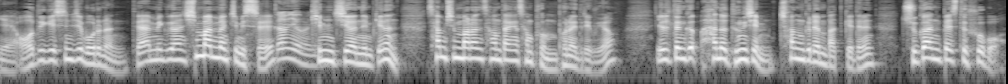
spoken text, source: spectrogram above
예, 어디 계신지 모르는 대한민국에 한 10만 명쯤 있을 그럼요, 그럼요. 김지연님께는 30만 원 상당의 상품 보내드리고요. 1등급 한우 등심 1,000g 받게 되는 주간 베스트 후보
